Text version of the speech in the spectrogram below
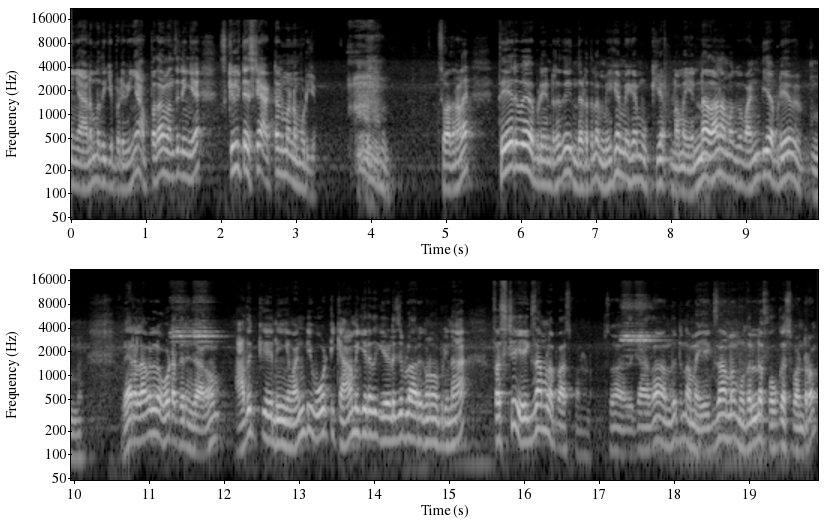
நீங்கள் அனுமதிக்கப்படுவீங்க. அப்போ தான் வந்து நீங்கள் ஸ்கில் டெஸ்ட்டே அட்டன் பண்ண முடியும். ஸோ அதனால் தேர்வு அப்படின்றது இந்த இடத்துல மிக மிக முக்கியம். நம்ம என்ன தான் நமக்கு வண்டி அப்படியே வேறு லெவலில் ஓட்ட தெரிஞ்சாலும் அதுக்கு நீங்கள் வண்டி ஓட்டி காமிக்கிறதுக்கு எலிஜிபிளாக இருக்கணும் அப்படின்னா ஃபஸ்ட்டு எக்ஸாமில் பாஸ் பண்ணணும். ஸோ அதுக்காக தான் வந்துட்டு நம்ம எக்ஸாமை முதல்ல ஃபோக்கஸ் பண்ணுறோம்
